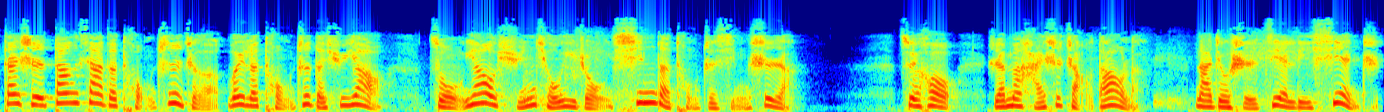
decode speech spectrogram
但是当下的统治者为了统治的需要，总要寻求一种新的统治形式啊。最后，人们还是找到了，那就是建立县制。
